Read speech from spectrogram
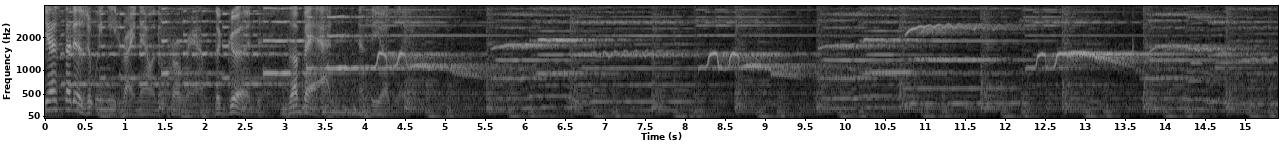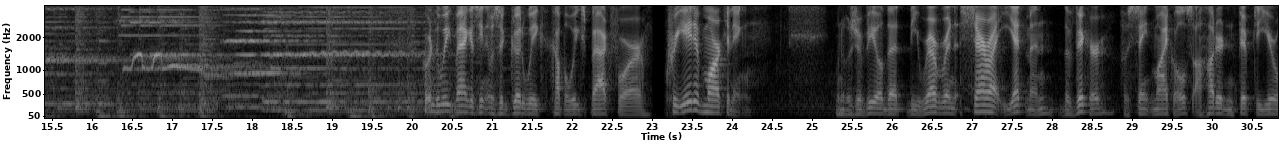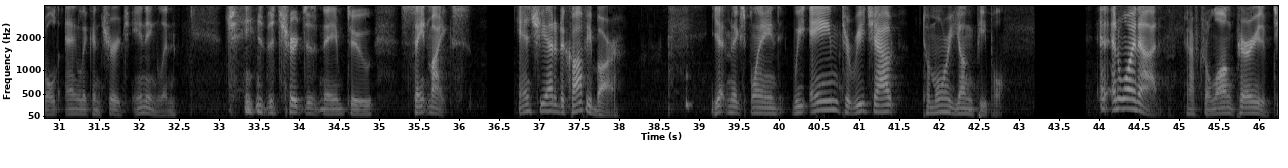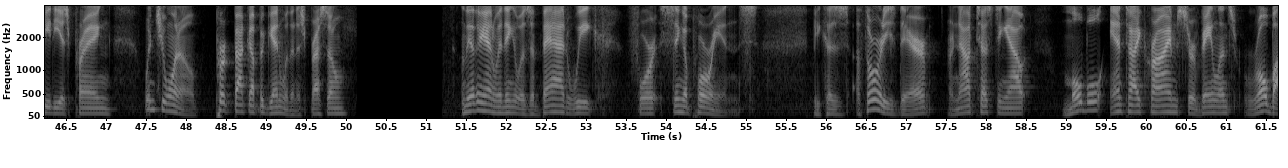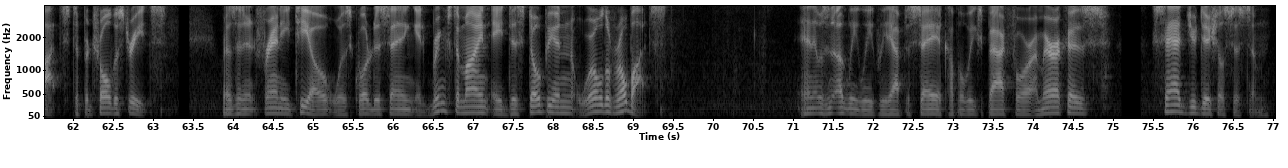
Yes, that is what we need right now in the program the good, the bad, and the ugly. According to the Week magazine, it was a good week a couple weeks back for creative marketing when it was revealed that the Reverend Sarah Yetman, the vicar of St. Michael's, a 150 year old Anglican church in England, changed the church's name to St. Mike's. And she added a coffee bar. Yetman explained, We aim to reach out to more young people. And, and why not? After a long period of tedious praying, wouldn't you want to perk back up again with an espresso? On the other hand, we think it was a bad week for Singaporeans because authorities there are now testing out mobile anti crime surveillance robots to patrol the streets. President Franny Teo was quoted as saying, It brings to mind a dystopian world of robots. And it was an ugly week, we'd have to say, a couple of weeks back for America's sad judicial system,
